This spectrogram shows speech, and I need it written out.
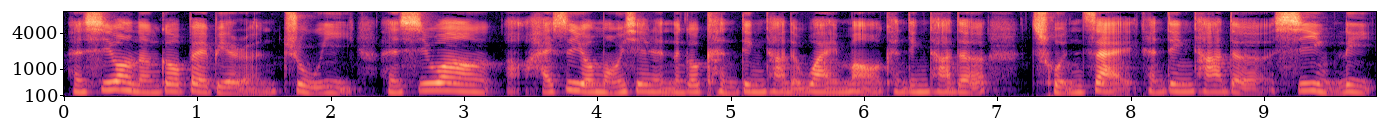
很希望能够被别人注意，很希望啊、还是有某一些人能够肯定她的外貌，肯定她的存在，肯定她的吸引力，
